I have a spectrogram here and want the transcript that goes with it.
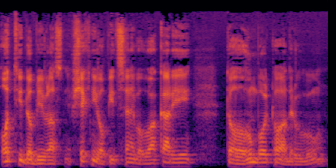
od té doby vlastně všechny opice nebo vakary toho Humboldtova druhu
